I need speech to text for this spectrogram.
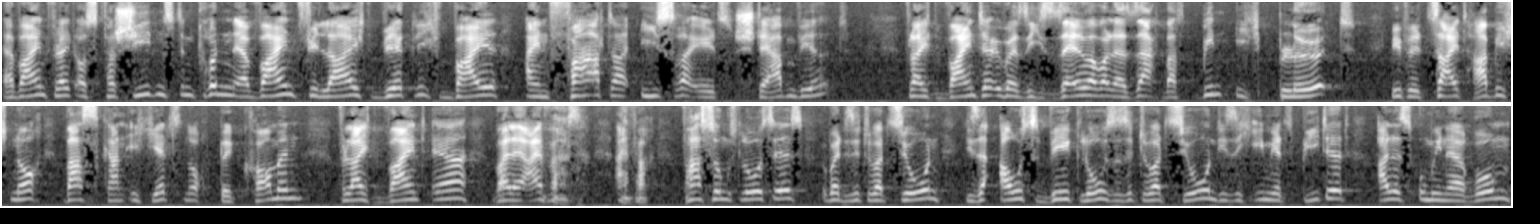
er weint vielleicht aus verschiedensten Gründen. Er weint vielleicht wirklich, weil ein Vater Israels sterben wird. Vielleicht weint er über sich selber, weil er sagt, was bin ich blöd? Wie viel Zeit habe ich noch? Was kann ich jetzt noch bekommen? Vielleicht weint er, weil er einfach, einfach fassungslos ist über die Situation, diese ausweglose Situation, die sich ihm jetzt bietet. Alles um ihn herum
